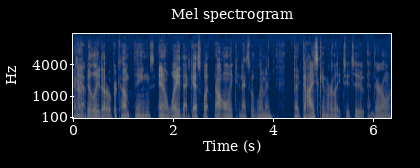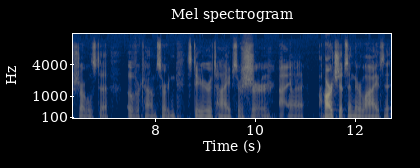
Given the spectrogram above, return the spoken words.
and her ability to overcome things in a way that guess what not only connects with women, but guys can relate to too, and their own struggles to overcome certain stereotypes or certain I, uh, hardships in their lives and,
